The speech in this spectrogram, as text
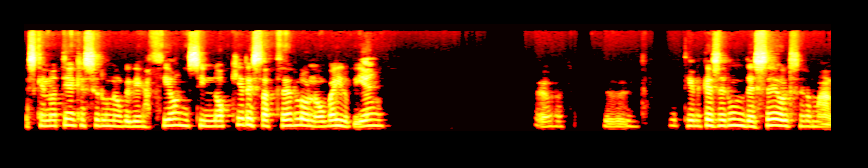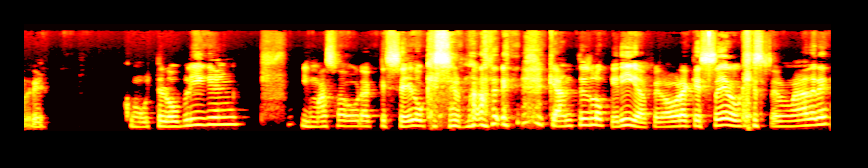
es, que no tiene que ser una obligación. Si no quieres hacerlo, no va a ir bien. Tiene que ser un deseo el ser madre. Como te lo obliguen, y más ahora que sé lo que es ser madre, que antes lo quería, pero ahora que sé lo que es ser madre,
